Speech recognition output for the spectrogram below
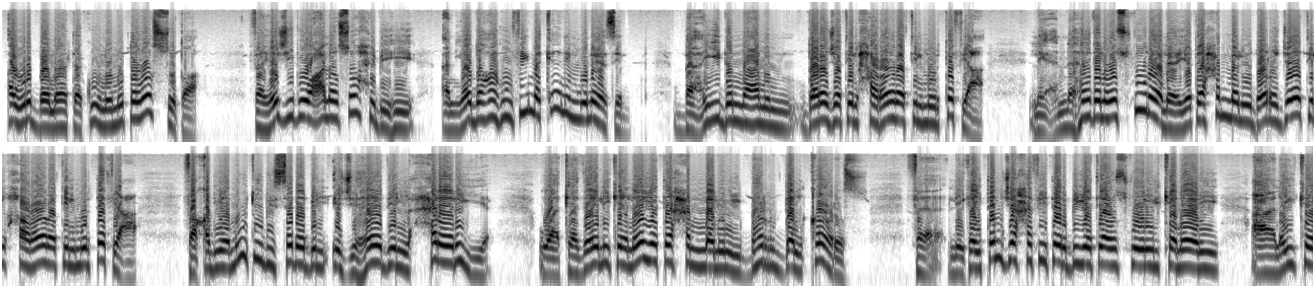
أو ربما تكون متوسطة فيجب على صاحبه أن يضعه في مكان مناسب بعيدا عن درجة الحرارة المرتفعة لأن هذا العصفور لا يتحمل درجات الحرارة المرتفعة فقد يموت بسبب الإجهاد الحراري وكذلك لا يتحمل البرد القارص. فلكي تنجح في تربية عصفور الكناري عليك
